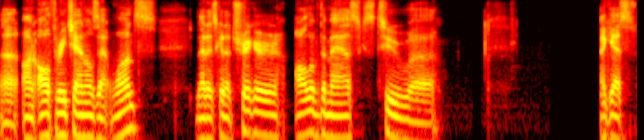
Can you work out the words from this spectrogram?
uh, on all three channels at once. That is going to trigger all of the masks to, uh, I guess,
